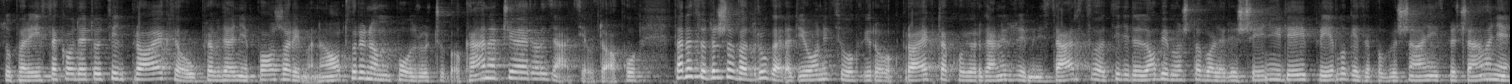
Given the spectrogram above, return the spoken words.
Stupar je istakao da je to cilj projekta o upravljanje požarima na otvorenom području Balkana, čija je realizacija u toku. Tada se održava druga radionica u okviru ovog projekta koju organizuje Ministarstvo, a cilj je da dobijemo što bolje rješenje rješenje, ideje i prijedloge za poboljšanje i sprečavanje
